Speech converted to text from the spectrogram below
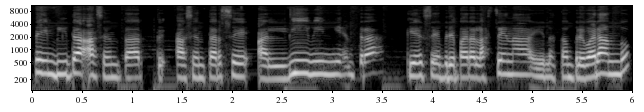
te invita a, sentarte, a sentarse al living mientras que se prepara la cena y la están preparando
